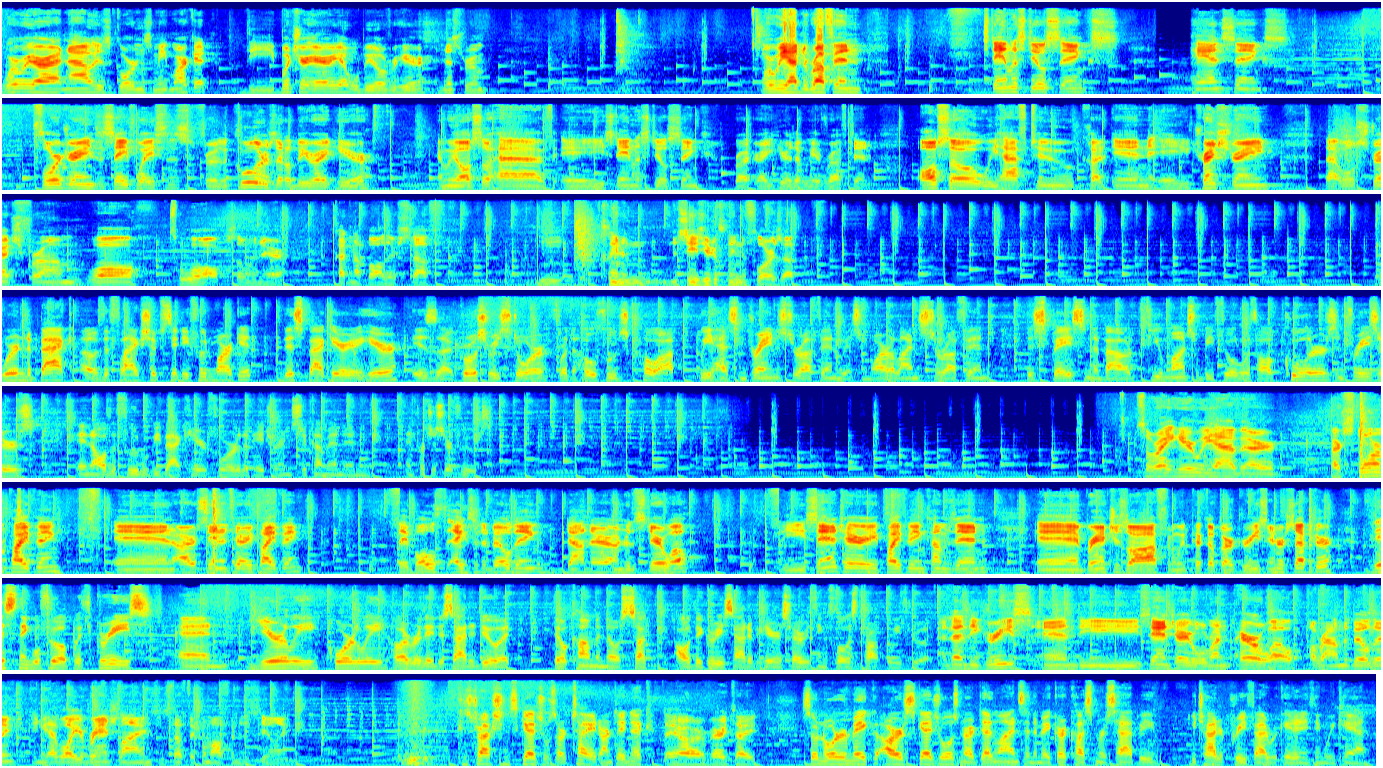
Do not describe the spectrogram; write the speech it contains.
Where we are at now is Gordon's Meat Market. The butcher area will be over here in this room. Where we had to rough in stainless steel sinks, hand sinks, floor drains and safe wastes for the coolers that'll be right here. And we also have a stainless steel sink right, right here that we have roughed in. Also, we have to cut in a trench drain that will stretch from wall to wall. So when they're cutting up all their stuff, cleaning, it's easier to clean the floors up. We're in the back of the flagship city food market. This back area here is a grocery store for the Whole Foods Co-op. We had some drains to rough in, we had some water lines to rough in. This space in about a few months will be filled with all coolers and freezers and all the food will be back here for the patrons to come in and, and purchase their foods. So right here we have our, our storm piping and our sanitary piping. They both exit the building down there under the stairwell. The sanitary piping comes in and branches off and we pick up our grease interceptor. This thing will fill up with grease and yearly, quarterly, however they decide to do it, they'll come and they'll suck all the grease out of here so everything flows properly through it. And then the grease and the sanitary will run parallel around the building and you have all your branch lines and stuff that come off into the ceiling. Construction schedules are tight, aren't they, Nick? They are very tight. So in order to make our schedules and our deadlines and to make our customers happy, we try to prefabricate anything we can.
